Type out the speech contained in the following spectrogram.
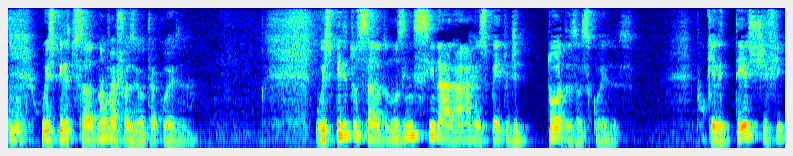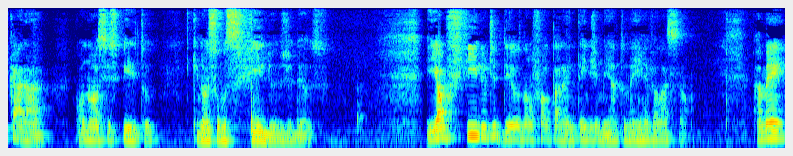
Uhum. O Espírito Santo não vai fazer outra coisa. O Espírito Santo nos ensinará a respeito de todas as coisas, porque ele testificará com o nosso espírito que nós somos filhos de Deus. E ao Filho de Deus não faltará entendimento nem revelação. Amém?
